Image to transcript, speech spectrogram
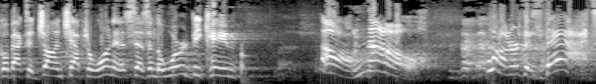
go back to John chapter 1 and it says, and the Word became, oh no! What on earth is that?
